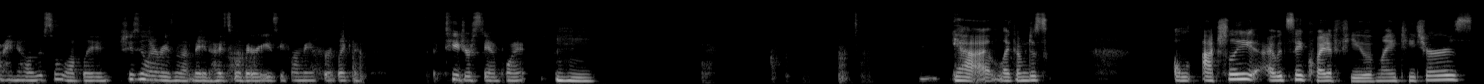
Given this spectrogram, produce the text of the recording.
I know it was so lovely. She's the only reason that made high school very easy for me for like a, a teacher standpoint. Mm-hmm. Yeah, like I'm just actually, I would say quite a few of my teachers,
